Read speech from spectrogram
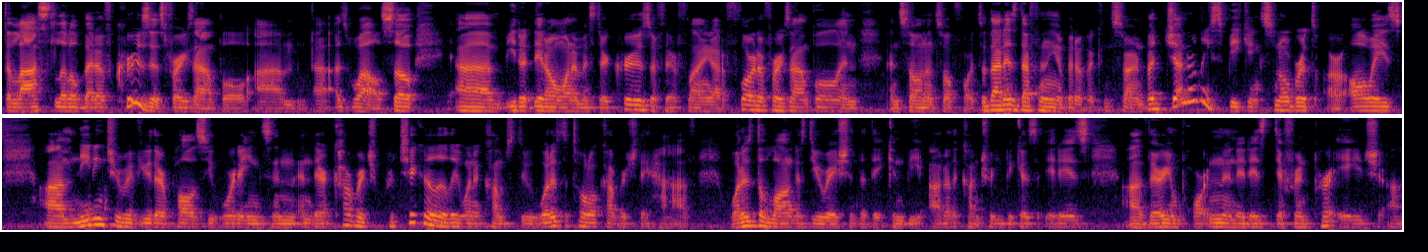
the last little bit of cruises, for example, um, uh, as well. So um, you know, they don't want to miss their cruise if they're flying out of Florida, for example, and and so on and so forth. So that is definitely a bit of a concern. But generally speaking, snowbirds are always um, needing to review their policy wordings and, and their coverage, particularly when it comes to what is the total coverage they have, what is the longest duration that they can be out of the country, because it is uh, very important and it is different per age uh,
